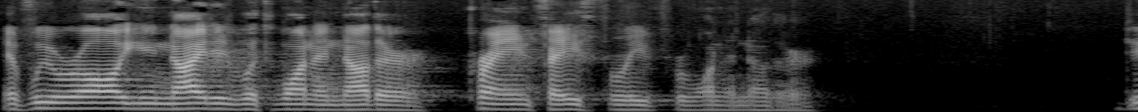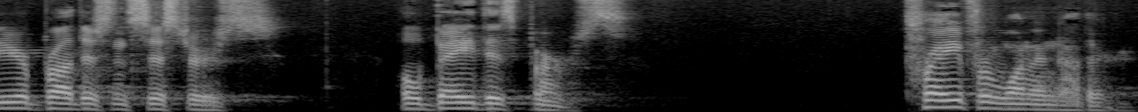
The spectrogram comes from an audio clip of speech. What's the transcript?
if we were all united with one another, praying faithfully for one another. Dear brothers and sisters, obey this verse. Pray for one another.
